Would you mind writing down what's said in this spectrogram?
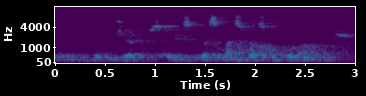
um, um objeto de experiência que vai ser mais fácil controlar a mente.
